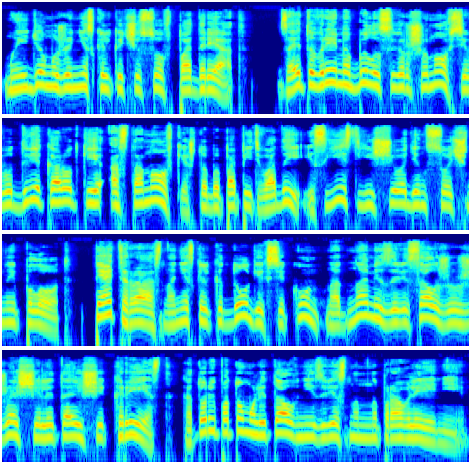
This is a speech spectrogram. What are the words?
Мы идем уже несколько часов подряд. За это время было совершено всего две короткие остановки, чтобы попить воды и съесть еще один сочный плод. Пять раз на несколько долгих секунд над нами зависал жужжащий летающий крест, который потом улетал в неизвестном направлении.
